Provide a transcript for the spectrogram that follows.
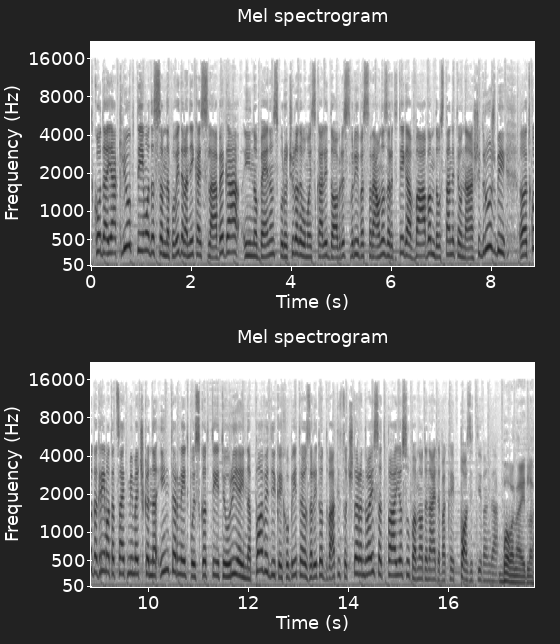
Tako da, ja, kljub temu, da sem napovedala nekaj slabega in obenem sporočila, da bomo iskali dobre stvari, vas ravno zaradi tega vabim, da ostanete v naši družbi. Uh, tako da gremo ta cajt mimečka na internet, poiskati te teorije in napovedi, ki jih obetajo za leto 2024, pa jaz upam, no, da najdeva kaj pozitivnega. Bova najdla.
